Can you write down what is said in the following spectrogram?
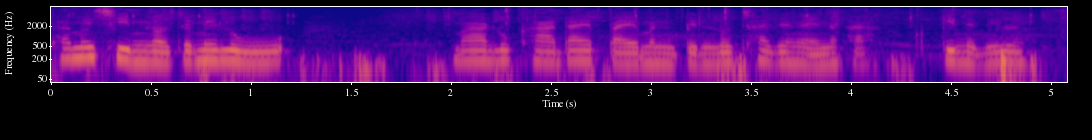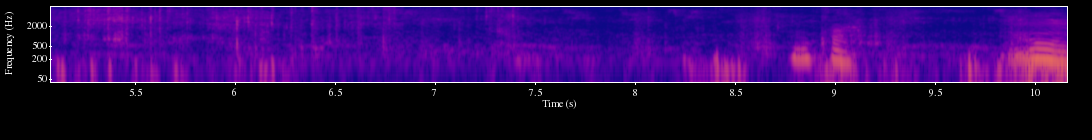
ถ้าไม่ชิมเราจะไม่รู้ว่าลูกค้าได้ไปมันเป็นรสชาติยังไงนะคะ กินแบบนี้เลยนี่ค่ะ อืม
